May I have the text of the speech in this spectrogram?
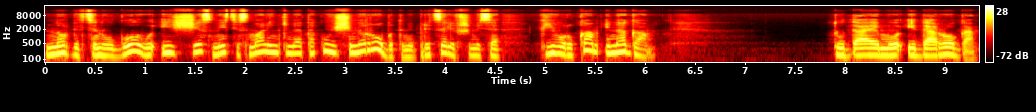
Норби втянул голову и исчез вместе с маленькими атакующими роботами, прицелившимися к его рукам и ногам. Туда ему и дорога.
